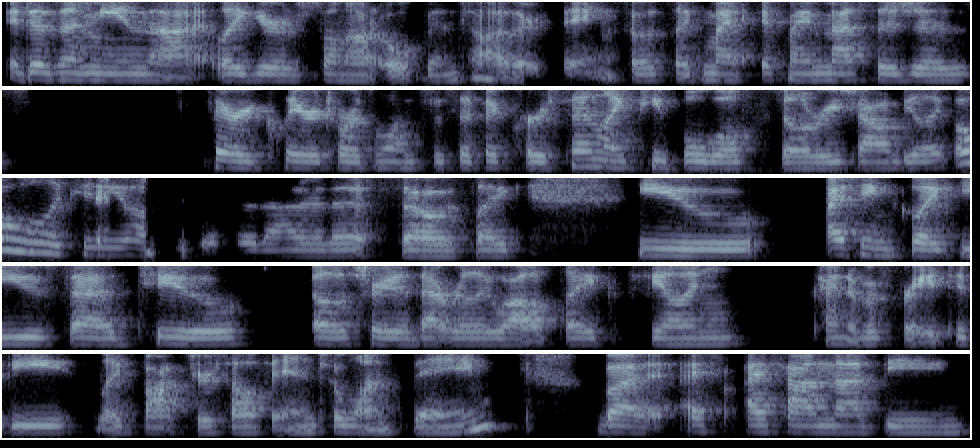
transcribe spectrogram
it doesn't mean that like you're still not open to mm-hmm. other things. So it's like my if my message is very clear towards one specific person, like people will still reach out and be like, oh, well, like, can you help me for that or this? So it's like you, I think, like you said too, illustrated that really well. It's like feeling kind of afraid to be like box yourself into one thing. But I, I found that being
